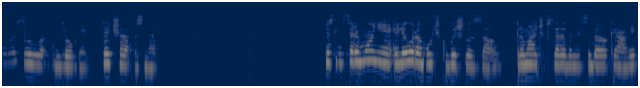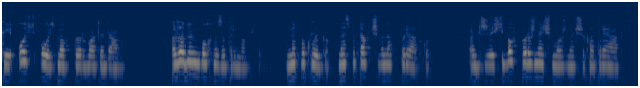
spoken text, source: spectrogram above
Розділ другий. Втеча з неба. Після церемонії Еліора мовчки вийшла з залу, тримаючи всередині себе океан, який ось-ось мав прорвати дамбу. Жоден бог не затримав її, не покликав, не спитав, чи вона в порядку, адже хіба в порожнечі можна чекати реакції.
